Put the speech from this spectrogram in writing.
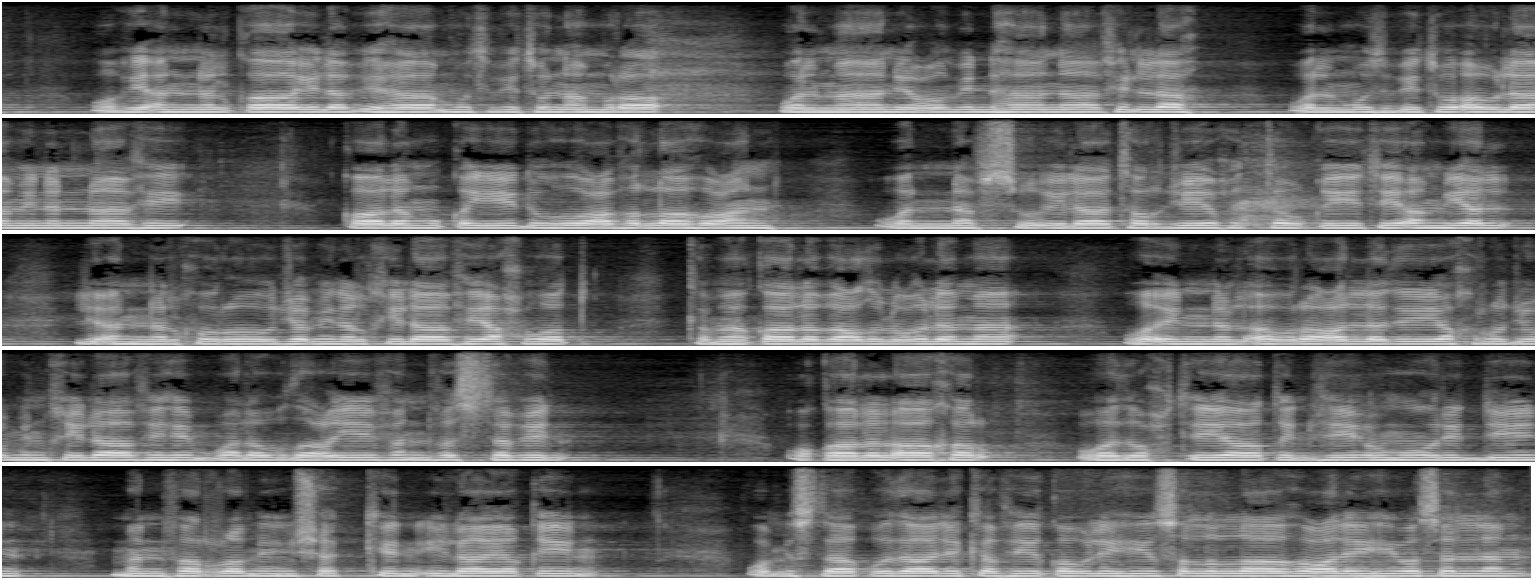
وبأن القائل بها مثبت أمرا والمانع منها ناف له والمثبت أولى من النافي. قال مقيده عفى الله عنه والنفس إلى ترجيح التوقيت أميل لأن الخروج من الخلاف أحوط. كما قال بعض العلماء وإن الأورع الذي يخرج من خلافهم ولو ضعيفا فاستبن. وقال الآخر وذو احتياط في أمور الدين من فر من شك إلى يقين. ومصداق ذلك في قوله صلى الله عليه وسلم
